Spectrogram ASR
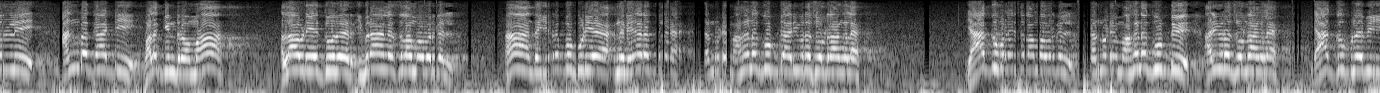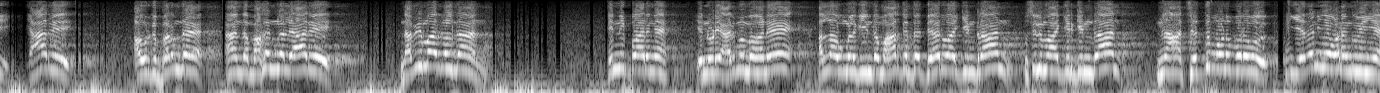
சொல்லி அன்பை காட்டி வளர்க்கின்றோமா? அல்லாவுடைய தூதர் இப்ராஹிம் அலிஸ்லாம் அவர்கள் அந்த இறப்பக்கூடிய அந்த நேரத்துல தன்னுடைய மகனை கூப்பிட்டு அறிவுரை சொல்றாங்களே. யாக்கூப் அலைஹிஸ்ஸலாம் அவர்கள் தன்னுடைய மகனை கூப்பிட்டு அறிவுரை சொல்றாங்களே. யாக்கூப் நபி யாரு? அவருக்கு பிறந்த அந்த மகன்கள் யாரு? நபிமார்கள் தான். எண்ணி பாருங்க என்னுடைய அருமை மகனே அல்லாஹ் உங்களுக்கு இந்த மார்க்கத்தை தேர்வாக்கின்றான் முஸ்லிம் ஆக்கியிருக்கின்றான். நான் செத்து போன பிறகு நீங்க எதை நீங்க வணங்குவீங்க?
